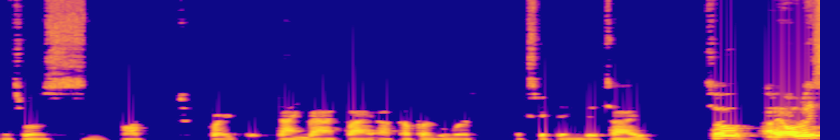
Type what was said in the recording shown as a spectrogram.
which was bought quite time back by a couple who were expecting their child so i always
